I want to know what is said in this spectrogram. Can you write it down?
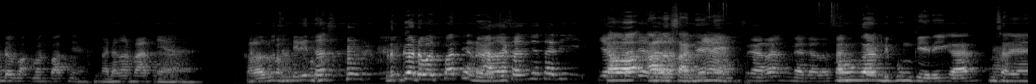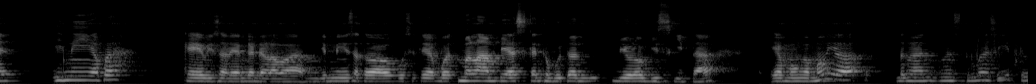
ada ma- manfaatnya. Ada manfaatnya. Kalau lu sendiri terus menurut gua ada manfaatnya dong. Alasannya tadi. ya, Kalau alasannya alasannya. nih. Sekarang nggak ada alasan. mau nggak dipungkiri kan? Misalnya ini apa? Kayak misalnya nggak ada lawan jenis atau maksudnya buat melampiaskan kebutuhan biologis kita ya mau nggak mau ya dengan masturbasi itu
